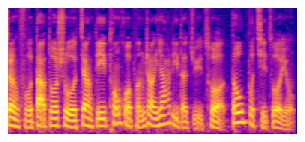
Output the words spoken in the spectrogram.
政府大多数降低通货膨胀压力的举措都不起作用，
